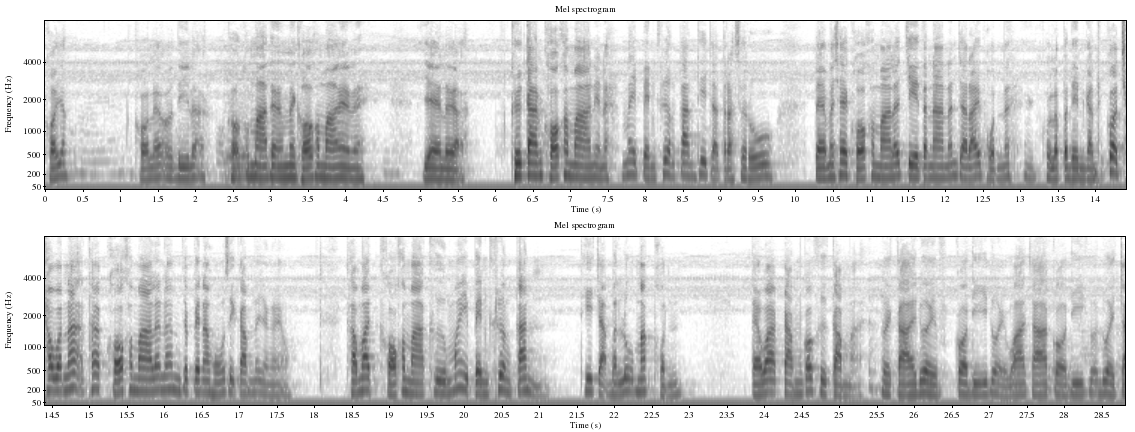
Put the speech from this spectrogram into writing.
ขอยัง ขอแล้วเออดีแล้ว ขอเข้ามาแทนไม่ขอเข้ามาเนี่ย แย่เลยอะคือการขอขมาเนี่ยนะไม่เป็นเครื่องกั้นที่จะตรัสรู้ แต่ไม่ใช่ขอขมาแล้วเจตนานั้นจะไร้ผลนะคนละประเด็นกัน ก็ชาวนะถ้าขอขมาแล้วนะมันจะเป็นอโหสิกรรมได้ยังไงอ๋อคำว่าขอขมาคือไม่เป็นเครื่องกั้นที่จะบรรลุมรรคผล แต่ว่ากรรมก็คือกรรมอะด้วยกายด้วยก็ดีด้วยวาจาก็ดีก็ด้วยใจ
